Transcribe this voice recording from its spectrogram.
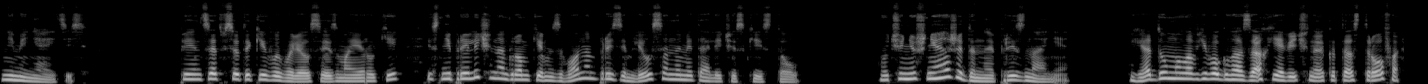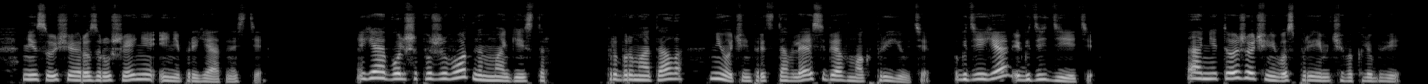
Не меняйтесь. Пинцет все-таки вывалился из моей руки и с неприлично громким звоном приземлился на металлический стол. Очень уж неожиданное признание. Я думала, в его глазах я вечная катастрофа, несущая разрушение и неприятности. «Я больше по животным, магистр», — пробормотала, не очень представляя себя в маг-приюте. «Где я и где дети?» Они тоже очень восприимчивы к любви.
